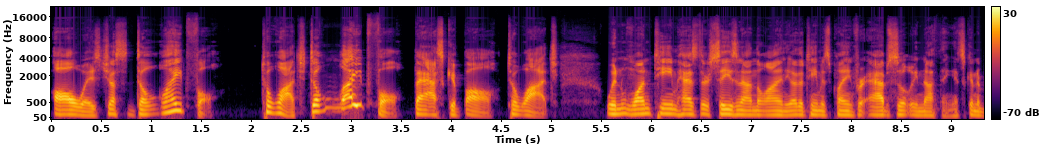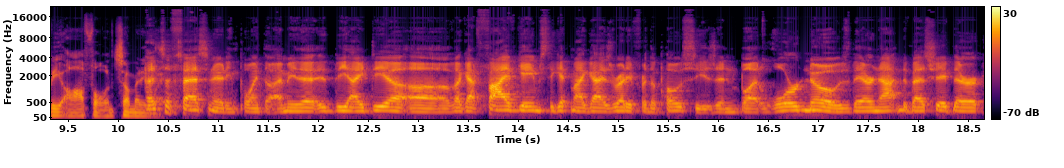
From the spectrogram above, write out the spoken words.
always just delightful to watch. Delightful basketball to watch when one team has their season on the line, the other team is playing for absolutely nothing. It's going to be awful in so many. That's ways. a fascinating point, though. I mean, the, the, idea of I got five games to get my guys ready for the postseason, but Lord knows they are not in the best shape they're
